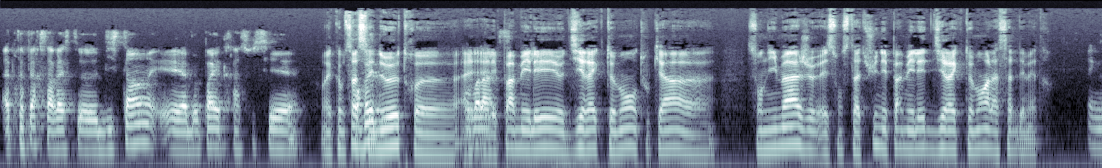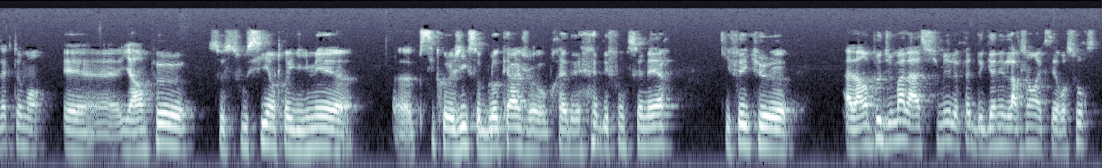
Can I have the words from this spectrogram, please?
elle préfère que ça reste euh, distinct et elle veut pas être associée. Ouais, comme ça c'est neutre, euh, elle, n'est est pas mêlée euh, directement, en tout cas, son image et son statut n'est pas mêlé directement à la salle des maîtres. Exactement. Et il y a un peu ce souci entre guillemets psychologique, ce blocage auprès des, fonctionnaires qui fait que elle a un peu du mal à assumer le fait de gagner de l'argent avec ses ressources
